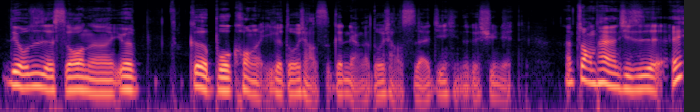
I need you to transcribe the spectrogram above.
六日的时候呢，又各拨空了一个多小时跟两个多小时来进行这个训练。那状态呢，其实哎，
